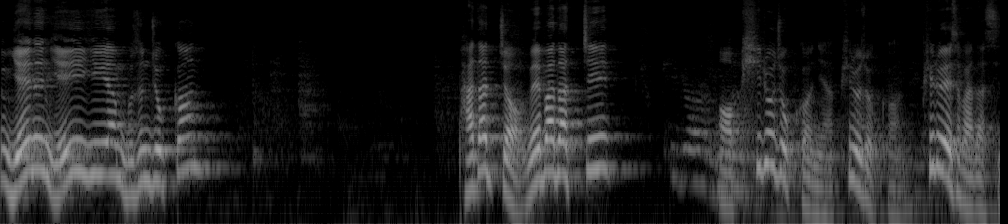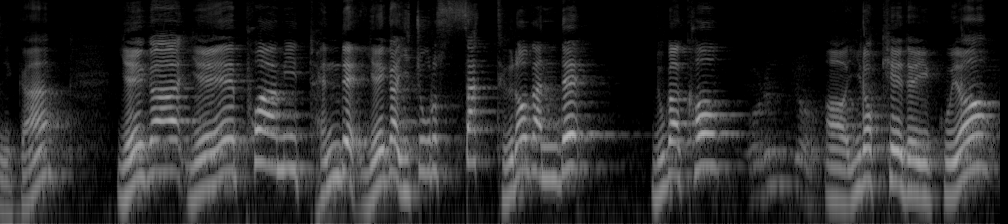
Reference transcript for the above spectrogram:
그럼 얘는 얘이기 위한 무슨 조건? 받았죠? 왜 받았지? 어, 필요 조건이야. 필요 조건. 필요해서 받았으니까. 얘가 얘에 포함이 된대. 얘가 이쪽으로 싹 들어간대. 누가 커? 오른쪽. 어, 이렇게 돼 있고요.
